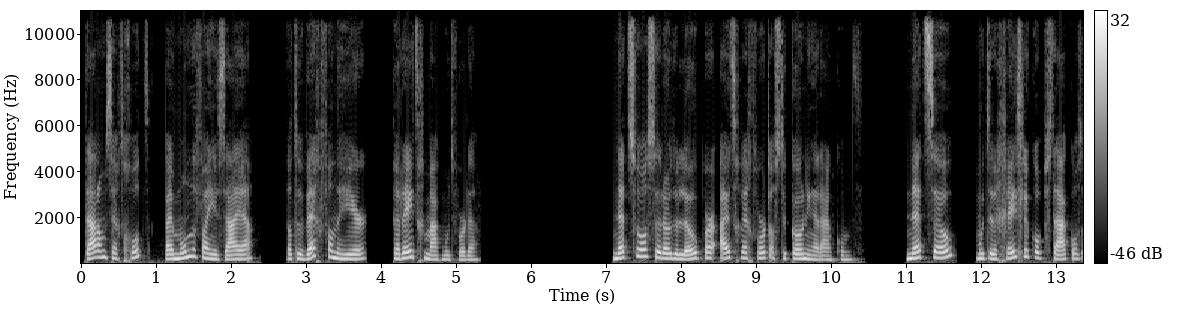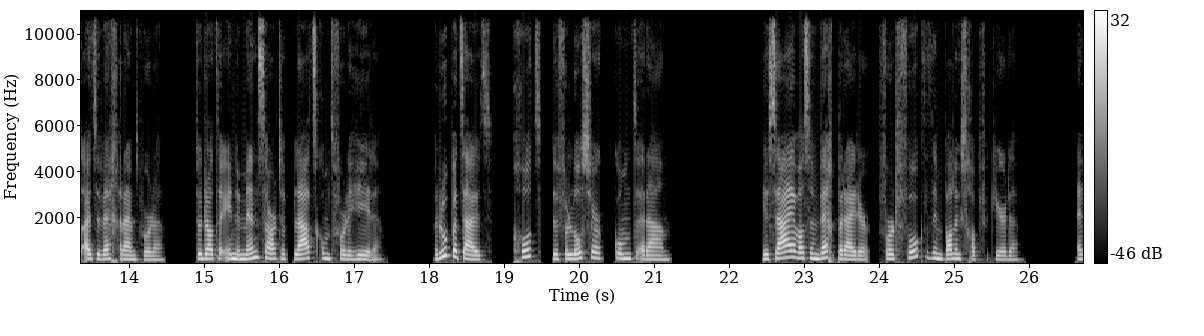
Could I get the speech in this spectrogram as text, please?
Daarom zegt God bij monden van Jesaja dat de weg van de Heer gereed gemaakt moet worden. Net zoals de rode loper uitgelegd wordt als de koning eraan komt. Net zo moeten de geestelijke obstakels uit de weg geruimd worden, zodat er in de mensenharten plaats komt voor de Here. Roep het uit, God, de Verlosser, komt eraan. Jesaja was een wegbereider voor het volk dat in ballingschap verkeerde. En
